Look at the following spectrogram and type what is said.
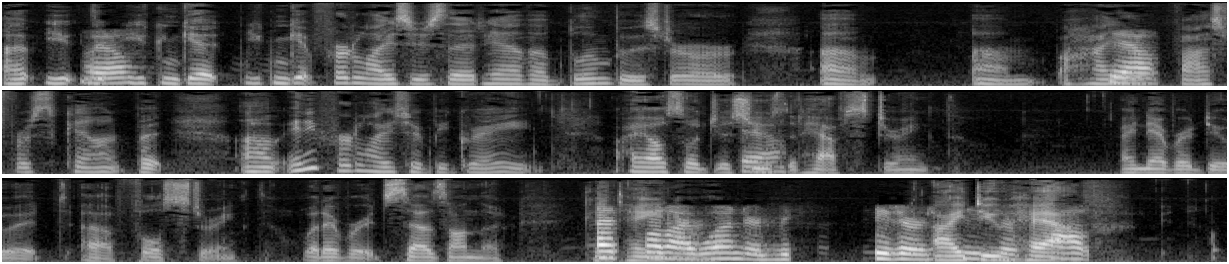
Uh, you Well- you can get you can get fertilizers that have a bloom booster or um, um, a higher Yeah. phosphorus count, but uh, any fertilizer would be great. I also just Yeah. use it half strength. I never do it uh, full strength, whatever it says on the That's container. That's what I wondered because these are I these do are half. powder-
